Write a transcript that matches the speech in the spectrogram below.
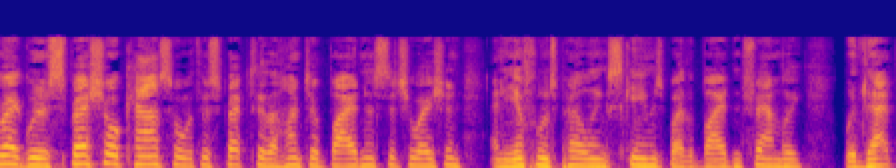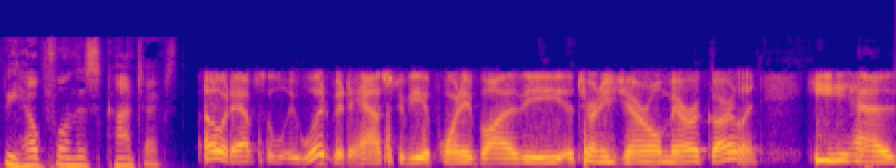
Greg, would a special counsel with respect to the Hunter Biden situation and the influence peddling schemes by the Biden family, would that be helpful in this context? Oh, it absolutely would, but it has to be appointed by the Attorney General Merrick Garland. He has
